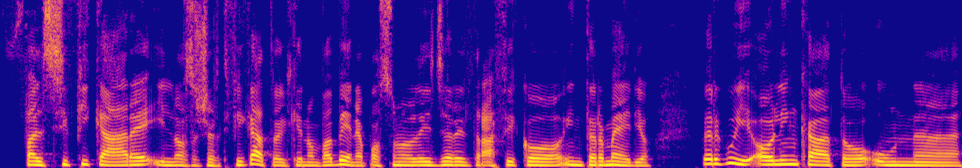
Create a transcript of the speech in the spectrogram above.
falsificare il nostro certificato, il che non va bene, possono leggere il traffico intermedio. Per cui ho linkato un,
